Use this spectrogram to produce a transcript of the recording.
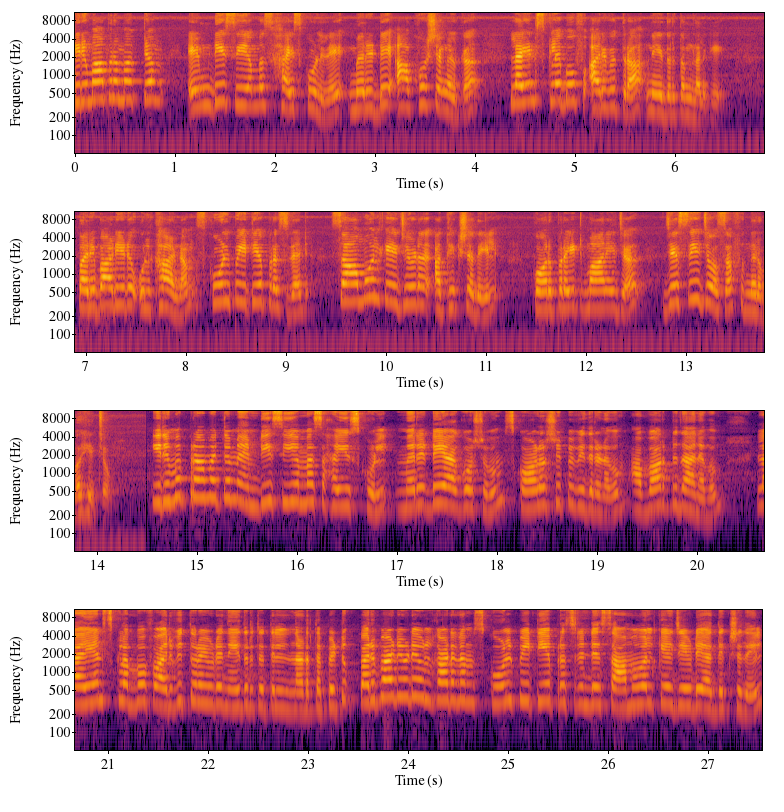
Erumapramattam M D C M S ഹൈസ്കൂളിലെ മെറിറ്റ് ഡേ ആഘോഷങ്ങൾക്ക് ലയൺസ് ക്ലബ് ഓഫ് അരുവിത്ര നേതൃത്വം നൽകി. പരിപാടിയുടെ ഉദ്ഘാടനം school P T A president Samuel K ജിയുടെ അധ്യക്ഷതയിൽ കോർപ്പറേറ്റ് മാനേജർ ജെസ്സി ജോസഫ് നിർവഹിച്ചു. Erumapramattam M D C M S ഹൈസ്കൂളിൽ മെറിറ്റ് ഡേ ആഘോഷവും സ്കോളർഷിപ്പ് വിതരണവും അവാർഡ് ദാനവും ലയൺസ് ക്ലബ് ഓഫ് അരുവിത്തുറയുടെ നേതൃത്വത്തിൽ നടത്തപ്പെട്ടു. പരിപാടിയുടെ ഉദ്ഘാടനം school P president Samuel K ജെയുടെ അധ്യക്ഷതയിൽ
